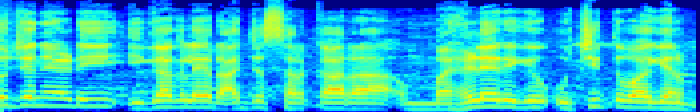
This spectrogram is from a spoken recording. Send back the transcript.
ಯೋಜನೆಯಡಿ ಈಗಾಗಲೇ ರಾಜ್ಯ ಸರ್ಕಾರ ಮಹಿಳೆಯರಿಗೆ ಉಚಿತವಾಗಿ ಏನು ಬಸ್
